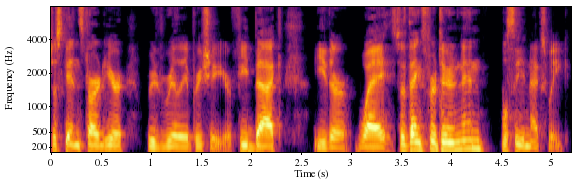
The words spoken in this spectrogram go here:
just getting started here, we'd really appreciate your feedback either way. So thanks for tuning in. We'll see you next week.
